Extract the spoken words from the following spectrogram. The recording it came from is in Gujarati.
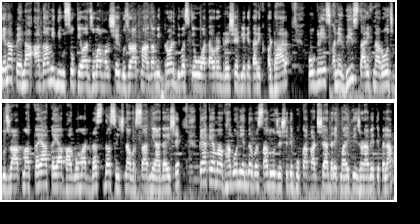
તેના પહેલા આગામી દિવસો કેવા જોવા મળશે? ગુજરાતમાં આગામી ત્રણ દિવસ કેવું વાતાવરણ રહેશે? એટલે કે તારીખ અઢાર ઓગણીસ અને વીસ તારીખના રોજ ગુજરાતમાં કયા કયા ભાગોમાં દસ દસ ઇંચના વરસાદની આગાહી છે? કયા કયા ભાગોની અંદર વરસાદો જે છે તે ભૂકા કાઢશે આ દરેક માહિતી જણાવીએ તે પહેલા.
